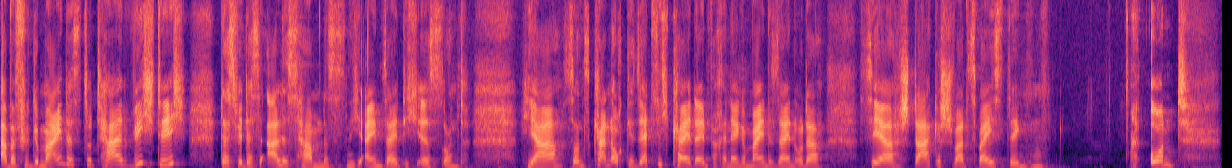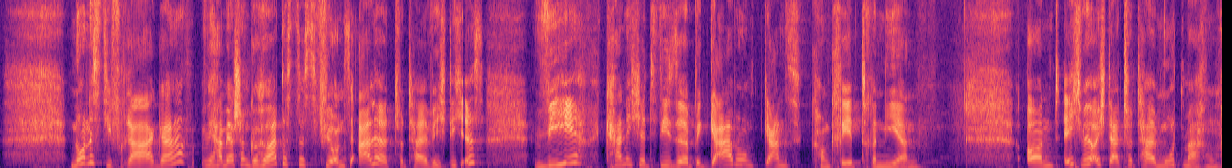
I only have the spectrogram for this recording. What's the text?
Aber für Gemeinde ist total wichtig, dass wir das alles haben, dass es nicht einseitig ist und ja, sonst kann auch Gesetzlichkeit einfach in der Gemeinde sein oder sehr starkes Schwarz-Weiß-Denken. Und nun ist die Frage, wir haben ja schon gehört, dass das für uns alle total wichtig ist, wie kann ich jetzt diese Begabung ganz konkret trainieren? Und ich will euch da total Mut machen,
